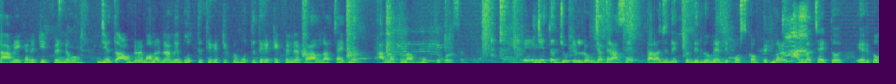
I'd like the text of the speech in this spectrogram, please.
না, আমি এখানে ট্রিটমেন্ট নেব। যেহেতু আউটডোরে ভালো না, আমি ভর্তি থেকে ট্রিটমেন্ট ভর্তি থেকে ট্রিটমেন্ট নেওয়ার পর আল্লাহ চাইতো আল্লাহ তালা মুক্ত করেছেন। এই যেহেতু জটিল রোগ যাদের আছে, তারা যদি একটু দীর্ঘমেয়াদী কোর্স কমপ্লিট করেন, আল্লাহ চাইতো এরকম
